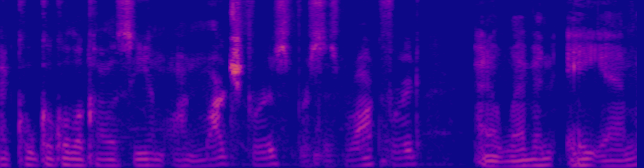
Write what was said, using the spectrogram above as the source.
at Coca-Cola Coliseum on March 1st versus Rockford at 11 a.m.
